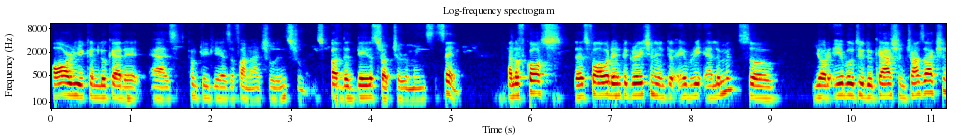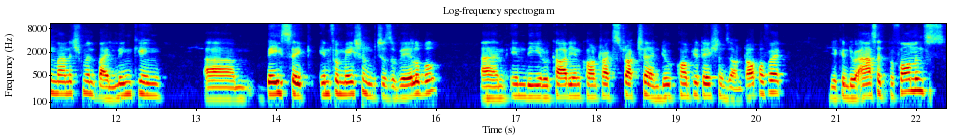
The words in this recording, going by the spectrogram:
or you can look at it as completely as a financial instruments, but the data structure remains the same. And of course, there's forward integration into every element. So you're able to do cash and transaction management by linking um, basic information which is available um, in the Ricardian contract structure and do computations on top of it. You can do asset performance.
